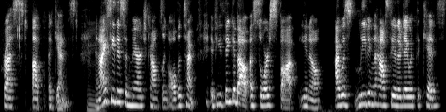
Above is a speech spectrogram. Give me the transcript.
pressed up against. Mm. And I see this in marriage counseling all the time. If you think about a sore spot, you know, I was leaving the house the other day with the kids,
